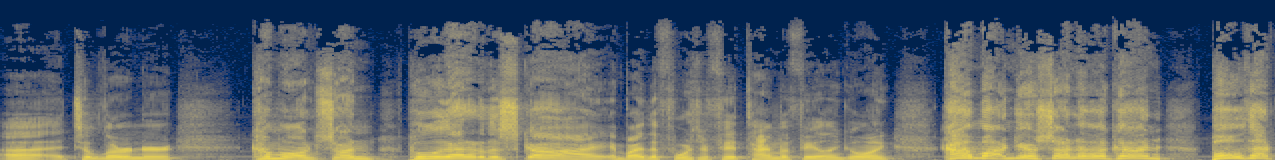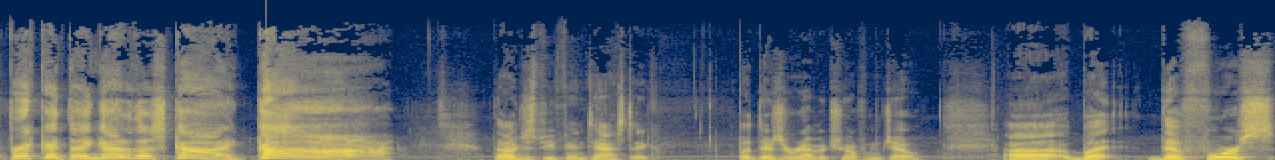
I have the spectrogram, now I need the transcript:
uh, to learner come on, son, pull it out of the sky. And by the fourth or fifth time of failing, going, come on, you son of a gun, pull that freaking thing out of the sky. Gah! That would just be fantastic. But there's a rabbit trail from Joe. Uh, but the force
